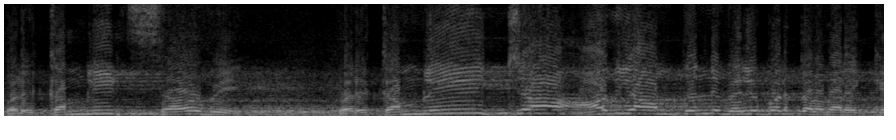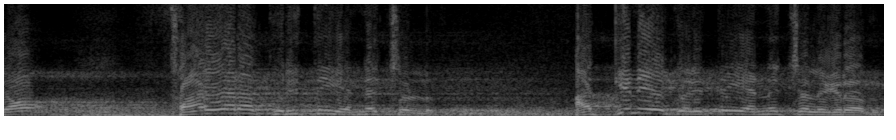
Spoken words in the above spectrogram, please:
ஒரு கம்ப்ளீட் சர்வே ஒரு கம்ப்ளீட்டா ஆதியாமத்திலிருந்து வெளிப்படுத்துற வரைக்கும் ஃபயரை குறித்து என்ன சொல்லுது? அக்கினியை குறித்து என்ன சொல்லுகிறது?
